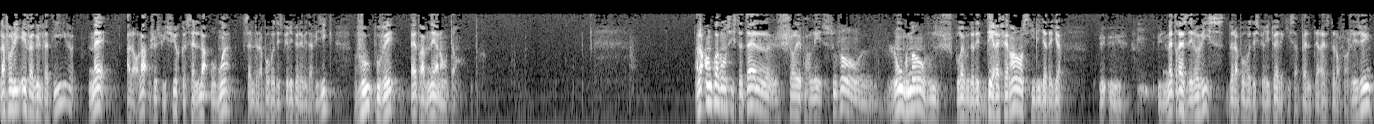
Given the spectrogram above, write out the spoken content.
La folie est facultative, mais alors là, je suis sûr que celle-là, au moins, celle de la pauvreté spirituelle et métaphysique, vous pouvez être amené à l'entendre. Alors, en quoi consiste-t-elle? J'en ai parlé souvent, euh, longuement. je pourrais vous donner des références. Il y a d'ailleurs une maîtresse des novices de la pauvreté spirituelle qui s'appelle Thérèse de l'Enfant Jésus.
